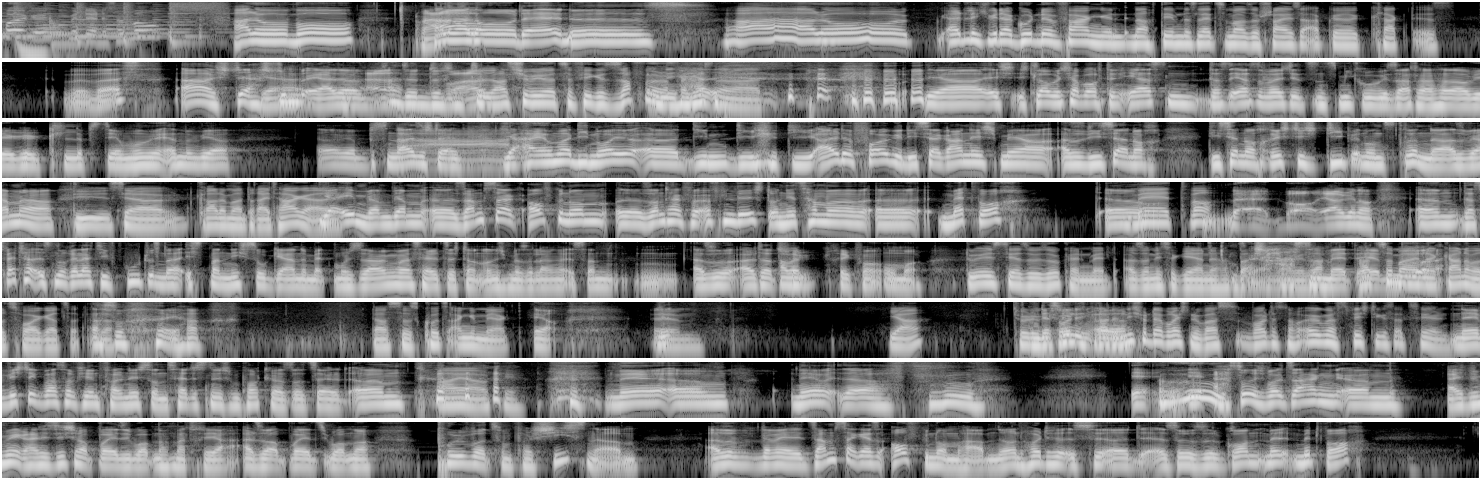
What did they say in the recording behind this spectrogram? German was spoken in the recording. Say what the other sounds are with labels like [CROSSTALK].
Folge mit Dennis und Mo. Hallo Mo. Hallo, Dennis. Hallo. Endlich wieder guten Empfang, nachdem das letzte Mal so scheiße abgeklackt ist. Was? Ah, st ja, stimmt. Ja, da, d- d- Du hast schon wieder zu viel gesoffen oder Ja. vergessen oder was? [LAUGHS] ja ich, ich glaube, ich habe auch den ersten, das erste, was ich jetzt ins Mikro gesagt habe, hat auch wieder geklipst. Hier muss mir erstmal wieder, ein bisschen leise stellen. Ja, ja, mal die neue, äh, die, die, die alte Folge, die ist ja gar nicht mehr, also die ist ja noch, die ist ja noch richtig deep in uns drin. Ne? Also wir haben ja, Die ist ja gerade mal drei Tage alt. ja eben, wir haben, wir haben äh, Samstag aufgenommen, äh, Sonntag veröffentlicht und jetzt haben wir äh, Mittwoch. Äh, Mittwoch. Met, boah, ja, genau. Ähm, das Wetter ist nur relativ gut und da isst man nicht so gerne Met, muss ich sagen, weil es hält sich dann auch nicht mehr so lange. Ist dann, mh, also alter Aber- Trick, Trick von Oma. Du isst ja sowieso kein Met, also nicht so gerne. Sie ich hasse. Met, ey. Hast du mal in der. Karnevalsfolge Ach gesagt. so, [LAUGHS] ja. Da hast du es kurz angemerkt. Ja. Ähm, ja. Entschuldigung, Deswegen, ich wollte dich gerade äh, nicht unterbrechen. Du warst, wolltest noch irgendwas Wichtiges erzählen. Nee, wichtig war es auf jeden Fall nicht, sonst hätte ich es nicht im Podcast erzählt. Ähm, Ah ja, okay. [LAUGHS] nee, ähm, nee, äh, puh. Äh, Uh. äh, Ach so, ich wollte sagen, ähm, ich bin mir gar nicht sicher, ob wir jetzt überhaupt noch Material, also ob wir jetzt überhaupt noch Pulver zum Verschießen haben. Also, wenn wir jetzt Samstag erst aufgenommen haben, ne, und heute ist äh, so, so Grand Mi- Mittwoch,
